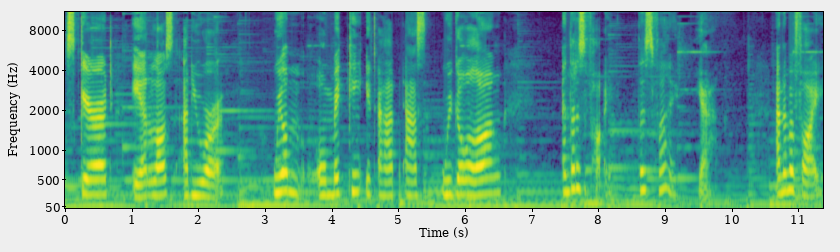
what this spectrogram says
scared, and lost as you are. We are all making it up as we go along, and that is fine. That is fine, yeah. And number five,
